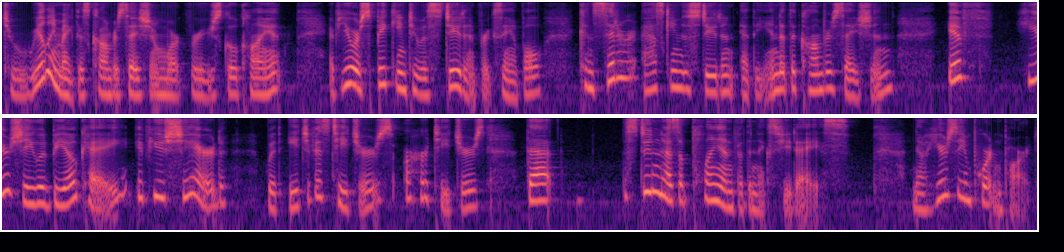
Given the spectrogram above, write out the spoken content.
To really make this conversation work for your school client, if you are speaking to a student, for example, consider asking the student at the end of the conversation if he or she would be okay if you shared with each of his teachers or her teachers that the student has a plan for the next few days. Now, here's the important part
